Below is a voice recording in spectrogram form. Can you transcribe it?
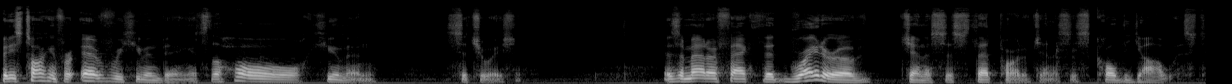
but he's talking for every human being. It's the whole human situation. As a matter of fact, the writer of Genesis, that part of Genesis, called the Yahwist,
